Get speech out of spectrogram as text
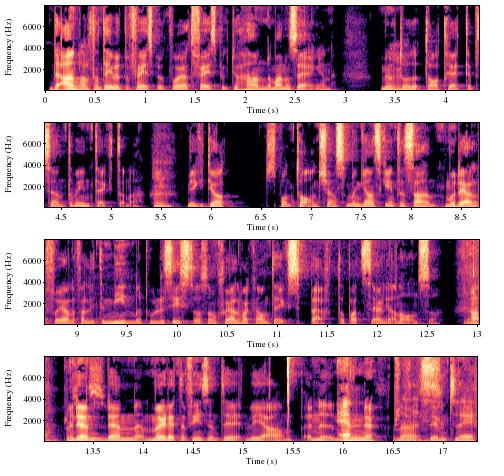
Det andra alternativet på Facebook var ju att Facebook tog hand om annonseringen mot mm. att ta 30% av intäkterna. Mm. Vilket gör att spontant känns som en ganska intressant modell för i alla fall lite mindre publicister som själva kanske inte är experter på att sälja annonser. Ja, men den, den möjligheten finns inte via AMP ännu. Ännu, precis. Det är inte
